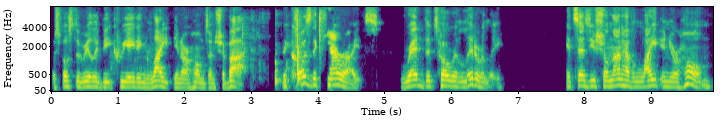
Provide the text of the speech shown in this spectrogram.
we're supposed to really be creating light in our homes on Shabbat. Because the Karaites read the Torah literally, it says you shall not have light in your home.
